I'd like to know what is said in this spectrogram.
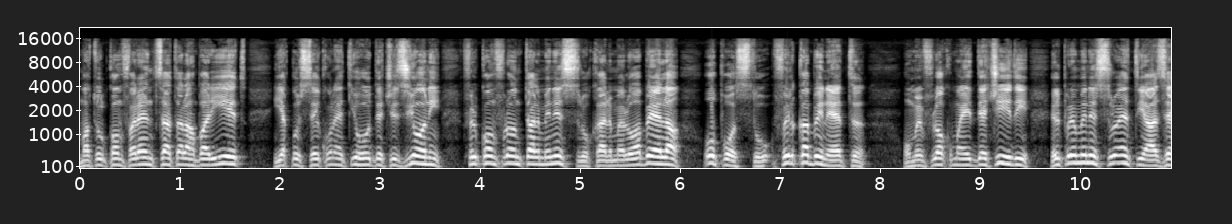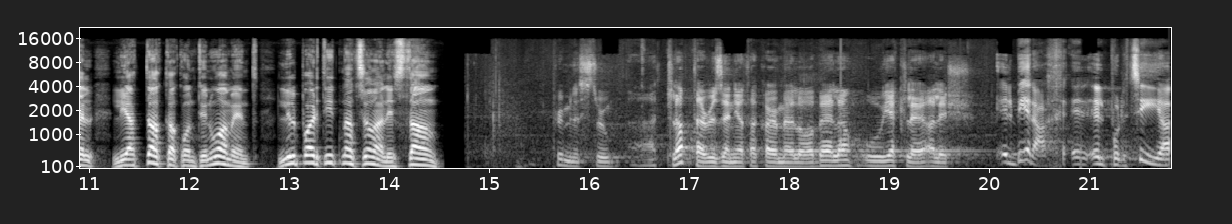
matul konferenza tal-aħbarijiet jekk hux se jkun qed jieħu deċiżjoni fil-konfront tal-Ministru Carmelo Abela u postu fil-Kabinett. U minflok ma jiddeċiedi, il-Prim Ministru qed jagħżel li jattakka kontinwament lill-Partit Nazzjonalista. Prim Ministru, tlab ta' riżenja ta' Carmelo Abela u jekk le għaliex? Il-bieraħ il-Pulizija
